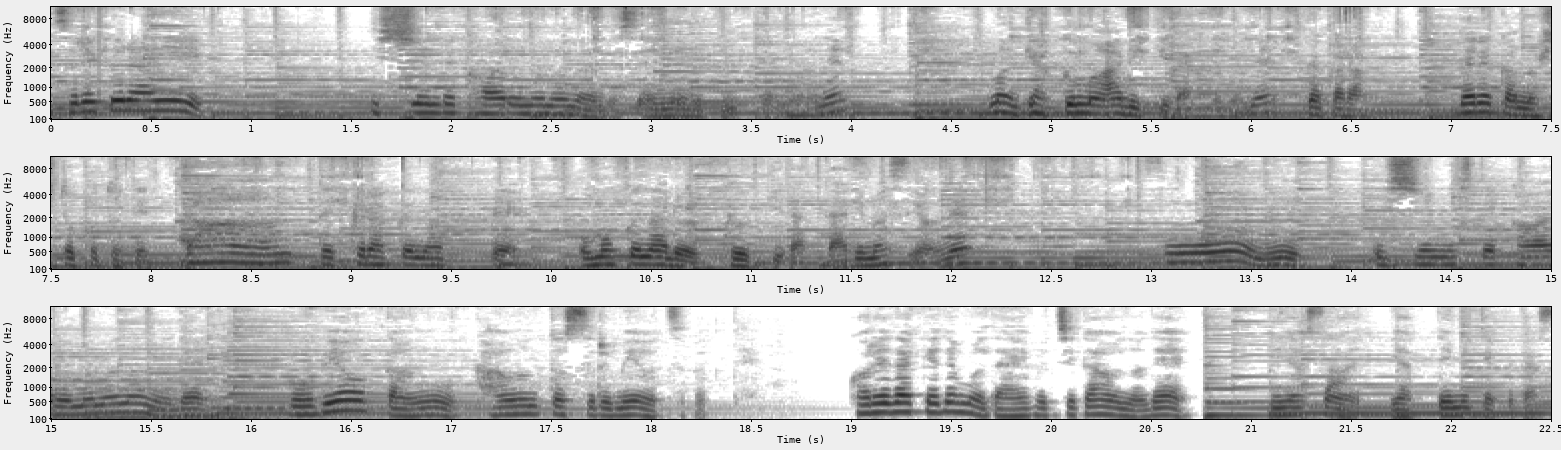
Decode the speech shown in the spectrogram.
すそれぐらい一瞬で変わるものなんですエネルギーっていうのはねまあ逆もありきだけどねだから誰かの一言でダーンって暗くなって重くなる空気だってありますよね。そのように一瞬にして変わるものなので5秒間カウントする目をつぶってこれだけでもだいぶ違うので皆さんやってみてくださ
